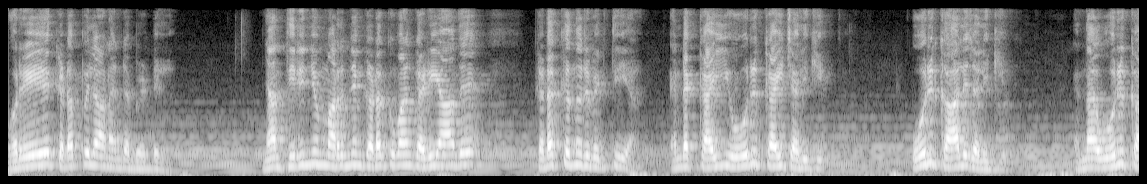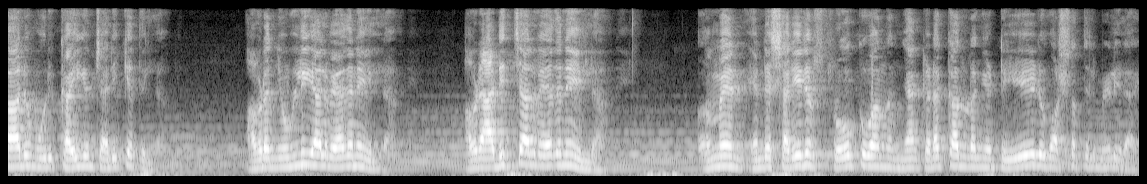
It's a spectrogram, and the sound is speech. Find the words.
ഒരേ കിടപ്പിലാണ് എന്റെ ബെഡിൽ. ഞാൻ തിരിഞ്ഞും മറിഞ്ഞും കിടക്കുവാൻ കഴിയാതെ കിടക്കുന്നൊരു വ്യക്തിയാണ് എന്റെ കൈ ഒരു കൈ ചലിക്കും. ഒരു കാൽ ചലിക്കും. എന്നാൽ ഒരു കാലും ഒരു കൈയും ചലിക്കത്തില്ല. അവിടെ ഞുള്ളിയാൽ വേദനയില്ല. അവിടെ അടിച്ചാൽ വേദനയില്ല. അമ്മേൻ എന്റെ ശരീരം സ്ട്രോക്ക് വന്ന് ഞാൻ കിടക്കാൻ തുടങ്ങിയിട്ട് ഏഴ് വർഷത്തിൽ മേളിലായി.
